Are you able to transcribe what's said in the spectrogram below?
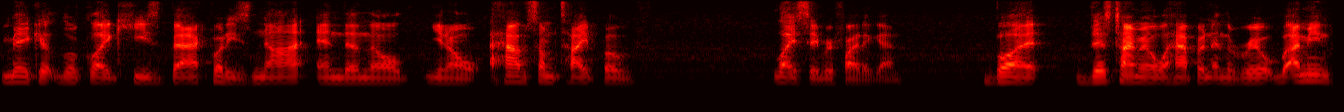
make it look like he's back, but he's not. And then they'll, you know, have some type of lightsaber fight again. But this time it will happen in the real. I mean,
